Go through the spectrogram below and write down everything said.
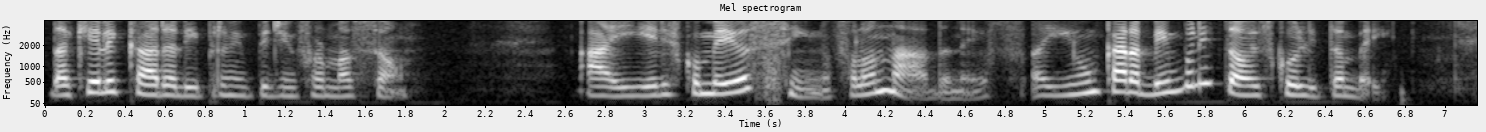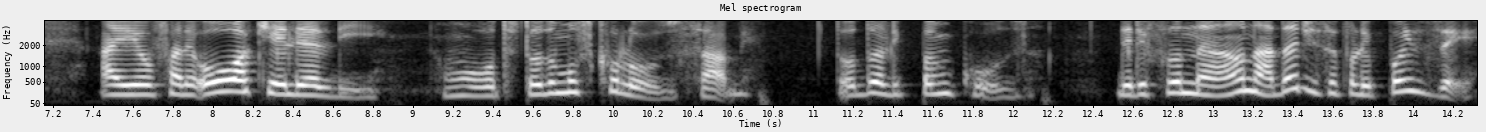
daquele cara ali para me pedir informação? Aí ele ficou meio assim, não falou nada, né? Aí um cara bem bonitão eu escolhi também. Aí eu falei: ou aquele ali, um outro todo musculoso, sabe? Todo ali pancoso. Ele falou: não, nada disso. Eu falei: pois é.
